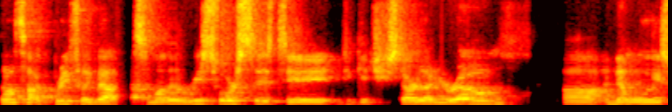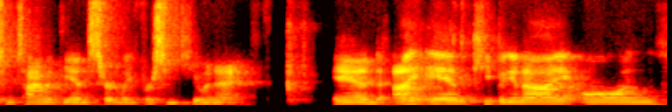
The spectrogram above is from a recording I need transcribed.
Then I'll talk briefly about some other resources to, to get you started on your own. Uh, and then we'll leave some time at the end, certainly for some Q&A. And I am keeping an eye on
